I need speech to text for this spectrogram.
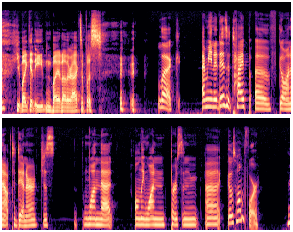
life. you might get eaten by another octopus. Look, I mean, it is a type of going out to dinner, just one that only one person uh, goes home for.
